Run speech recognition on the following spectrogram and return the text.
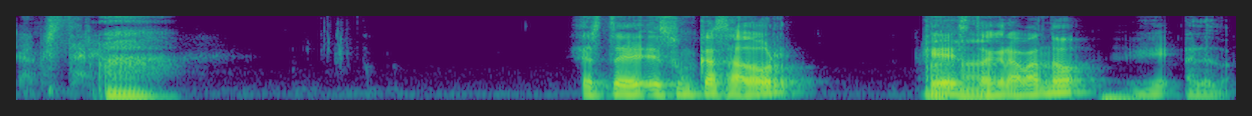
el misterio. Ah, Este es un cazador que Ajá. está grabando. y ahí les va.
